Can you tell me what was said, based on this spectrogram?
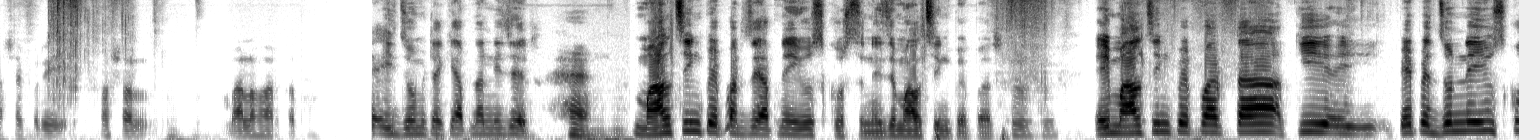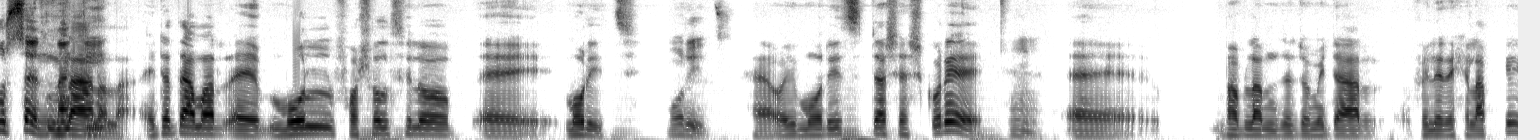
আশা করি ফসল ভালো হওয়ার কথা। এই জমিটা কি আপনার নিজের? হ্যাঁ। মালচিং পেপার যে আপনি ইউজ করছেন এই যে মালচিং পেপার। এই মালচিং পেপারটা কি পেপের জন্য ইউজ করছেন না নাকি? না না এটাতে আমার মূল ফসল ছিল মরিচ। মরিচ। হ্যাঁ ওই মরিচটা শেষ করে ভাবলাম যে জমিটা আর ফেলে রেখে লাভ কি?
